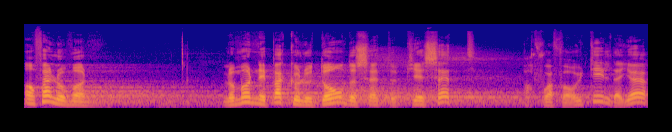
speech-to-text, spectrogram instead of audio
Enfin, l'aumône. L'aumône n'est pas que le don de cette piécette, parfois fort utile d'ailleurs,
